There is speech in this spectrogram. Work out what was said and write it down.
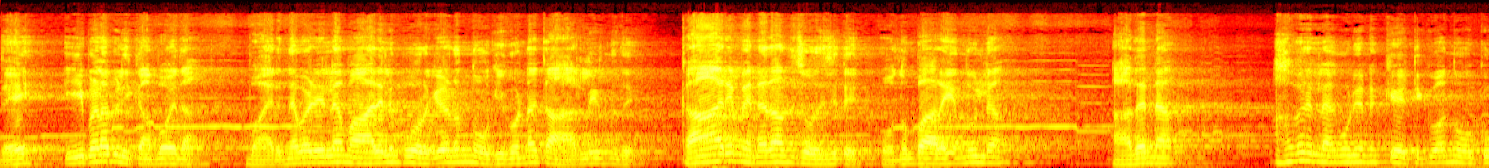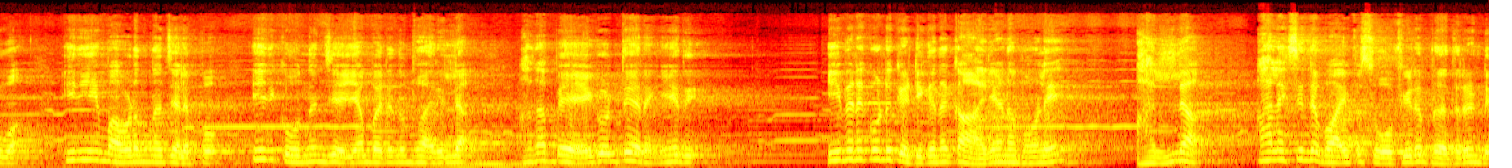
ദേ ഇവളെ വിളിക്കാൻ പോയതാ. വരുന്ന വഴിയെല്ലാം ആരെങ്കിലും പുറകെയാണെന്ന് നോക്കിക്കൊണ്ടാ കാറിലിരുന്നത്. കാര്യം എന്നതാന്ന് ചോദിച്ചിട്ട് ഒന്നും പറയുന്നില്ല അതെന്നാ? അവരെല്ലാം കൂടി എന്നെ കേട്ടിക്കുവാൻ നോക്കുക ഇനിയും അവിടെ നിന്നാ ചിലപ്പോ എനിക്കൊന്നും ചെയ്യാൻ പറ്റുന്നു വരില്ല. അതാ ബാഗ് എടുത്ത് ഇറങ്ങിയത്. ഇവനെ കൊണ്ട് കെട്ടിക്കുന്ന കാര്യമാണ് മോളെ? അല്ല. അലക്സിന്റെ വൈഫ് സോഫിയുടെ ബ്രദർ ഉണ്ട്.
